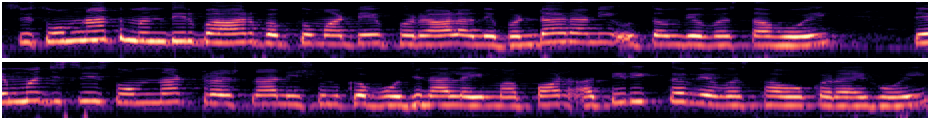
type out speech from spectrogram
શ્રી સોમનાથ મંદિર બહાર ભક્તો માટે ફરાળ અને ભંડારાની ઉત્તમ વ્યવસ્થા હોય, તેમજ શ્રી સોમનાથ ટ્રસ્ટના નિઃશુલ્ક ભોજનાલયમાં પણ અતિરિક્ત વ્યવસ્થાઓ કરાઈ હોય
